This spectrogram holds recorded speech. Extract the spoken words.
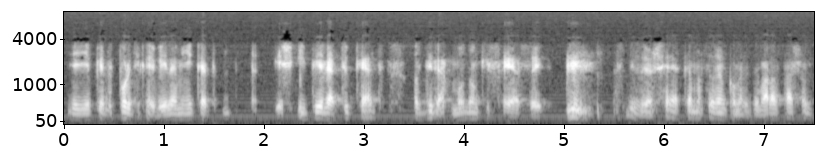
hogy egyébként a politikai véleményeket és ítéletüket az direkt módon kifejezzék. Ezt bizonyos helyeken, mert az önkormányzati választáson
